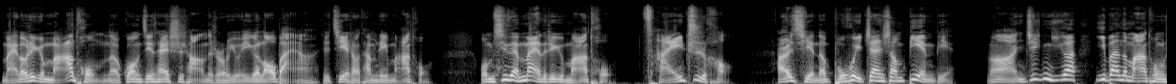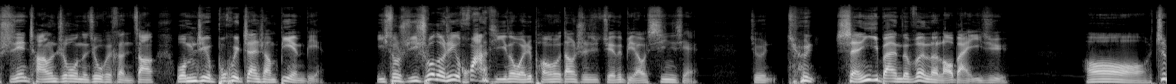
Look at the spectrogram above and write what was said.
买到这个马桶呢。逛建材市场的时候，有一个老板啊就介绍他们这个马桶，我们现在卖的这个马桶材质好，而且呢不会沾上便便啊。你这你看一般的马桶时间长了之后呢就会很脏，我们这个不会沾上便便。一说一说到这个话题呢，我这朋友当时就觉得比较新鲜，就就神一般的问了老板一句。哦，这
